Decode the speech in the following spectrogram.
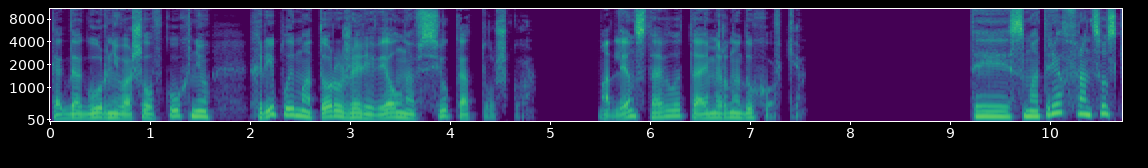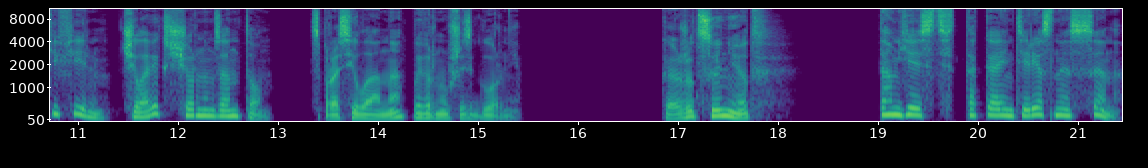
Когда Гурни вошел в кухню, хриплый мотор уже ревел на всю катушку. Мадлен ставила таймер на духовке. «Ты смотрел французский фильм «Человек с черным зонтом»?» — спросила она, повернувшись к Горни. «Кажется, нет». «Там есть такая интересная сцена.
